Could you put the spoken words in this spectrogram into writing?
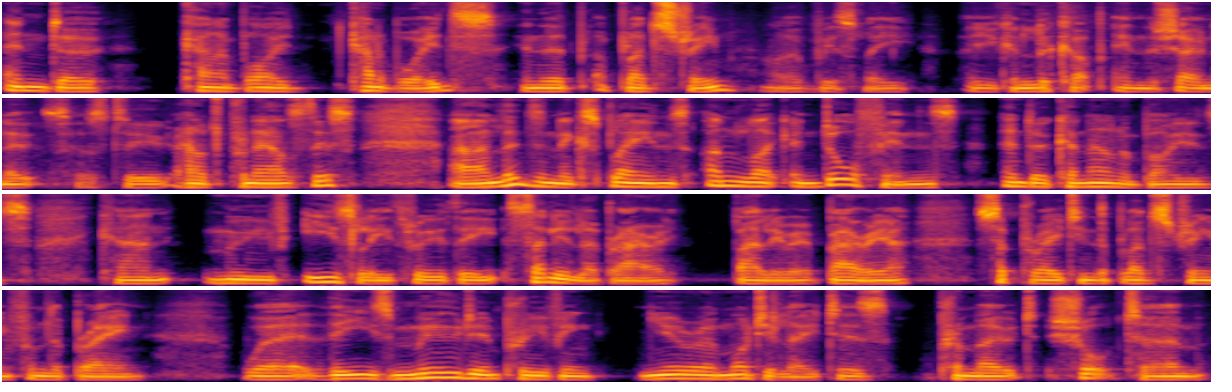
endocannabinoids in the bloodstream. Obviously, you can look up in the show notes as to how to pronounce this. Uh, Linden explains, unlike endorphins, endocannabinoids can move easily through the cellular barrier, separating the bloodstream from the brain, where these mood improving neuromodulators promote short term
